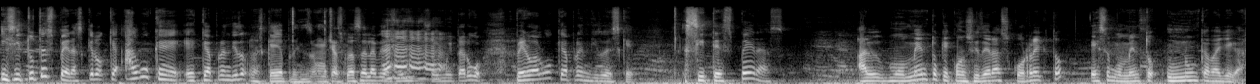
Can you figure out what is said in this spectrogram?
Y si tú te esperas, creo que algo que, eh, he aprendido, no es que haya aprendido muchas cosas en la vida, soy muy tarugo, pero algo que he aprendido es que si te esperas al momento que consideras correcto, ese momento nunca va a llegar.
